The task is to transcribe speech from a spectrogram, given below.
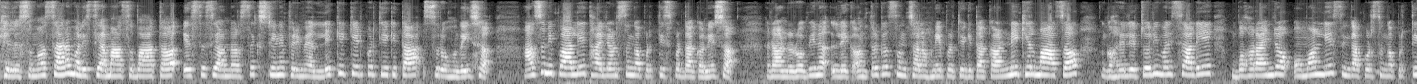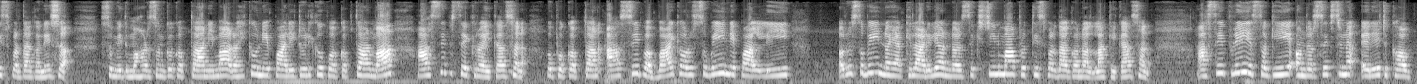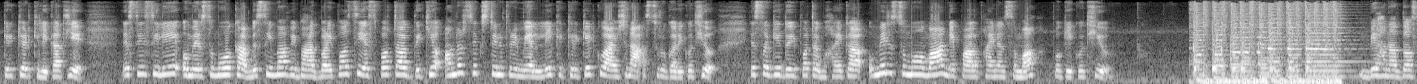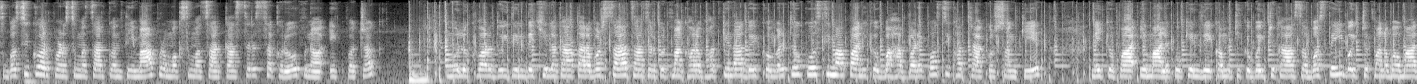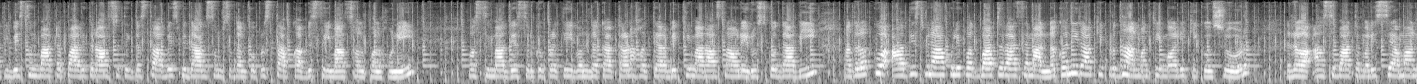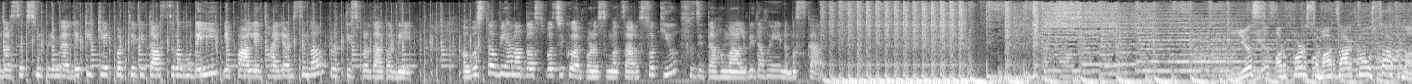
खेल समाचार मलेसियामा आजबाट SSC under sixteen premier league cricket प्रतियोगिता शुरू हुँदैछ। आज नेपालले थाइल्याण्डसँग प्रतिस्पर्धा गर्नेछ। राउन्ड रोबिन लिग अन्तर्गत सञ्चालन हुने प्रतियोगिताका अन्य खेलमा आज घरेलु टोली मलेसियाले बहराइन र ओमनले सिंगापुरसँग प्रतिस्पर्धा गर्नेछ। सुमित महर्जनको कप्तानीमा रहेको नेपाली टोलीको उपकप्तानमा आसिफ शेख रहेका छन्। उपकप्तान आसिफ बाहेक अरू सबै नेपाली अरू सबै नयाँ खेलाडीले अन्डर सिक्सटिनमा प्रतिस्पर्धा गर्न लागेका छन्। आसिफले यसअघि under sixteen elite cup cricket खेलेका थिए। एससिसीले उमेर समूहका विषयमा विवाद बढेपछि यसपटकदेखि अन्डर सिक्सटिन प्रिमियर लिग क्रिकेटको आयोजना शुरू गरेको थियो। यसअघि दुई पटक भएका उमेर समूहमा नेपाल फाइनलसम्म पुगेको थियो। बिहान दस बजेको अर्पण समाचारको अन्त्यमा प्रमुख समाचारका शीर्षकहरू पुनः एकपटक मुलुकभर दुई दिनदेखि लगातार वर्षा जाजरकोटमा घर भत्किँदा दुईको मृत्यु कोसीमा पानीको बहाव बढेपछि खतराको संकेत नेकपा एमालेको केन्द्रीय कमिटिको बैठक आज बस्दै बैठकमा नवौं महाधिवेशनबाट पारित राजनैतिक दस्तावेज विधान संशोधनको प्रस्तावका विषयमा छलफल हुने। पश्चिमा देशहरूको प्रतिबन्धका कारण हतियार बिक्रीमा रास नआउने रुसको दावी अदालतको आदेश बिना आफूले पदबाट राजीनामा नगर्ने राखी प्रधानमन्त्री मलिकीको जोड र आजबाट मलेसियामा under sixteen premier league cricket प्रतियोगिता शुरू हुँदै नेपालले थाइल्याण्डसँग प्रतिस्पर्धा गर्ने अवस्था बिहान दस बजेको अर्पण समाचार सकियो। सुजिता हमाल बिदा भए। नमस्कार। यस अर्पण समाचारको साथमा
